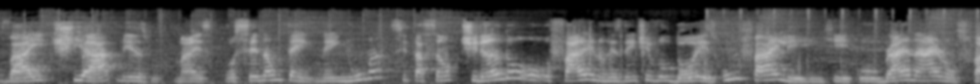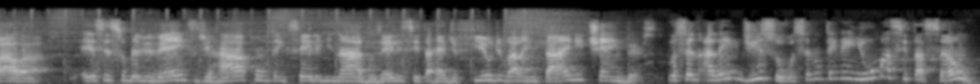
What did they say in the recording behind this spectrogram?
vai chiar mesmo, mas você não tem nenhuma citação, tirando o, o file no Resident Evil 2, um file em que o Brian Irons fala esses sobreviventes de Raccoon têm que ser eliminados. Ele cita Redfield, Valentine e Chambers. Você, além disso, você não tem nenhuma citação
